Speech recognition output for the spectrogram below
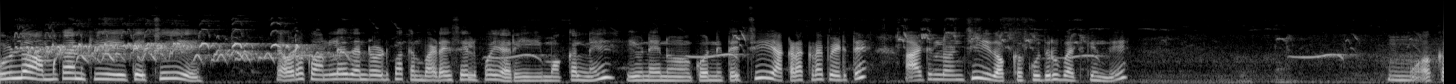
ఊళ్ళో అమ్మకానికి తెచ్చి ఎవరో కొనలేదని రోడ్డు పక్కన పడేసి వెళ్ళిపోయారు ఈ మొక్కల్ని. ఇవి నేను కొన్ని తెచ్చి అక్కడక్కడ పెడితే వాటిల్లోంచి ఇది ఒక్క కుదురు బతికింది. ఒక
